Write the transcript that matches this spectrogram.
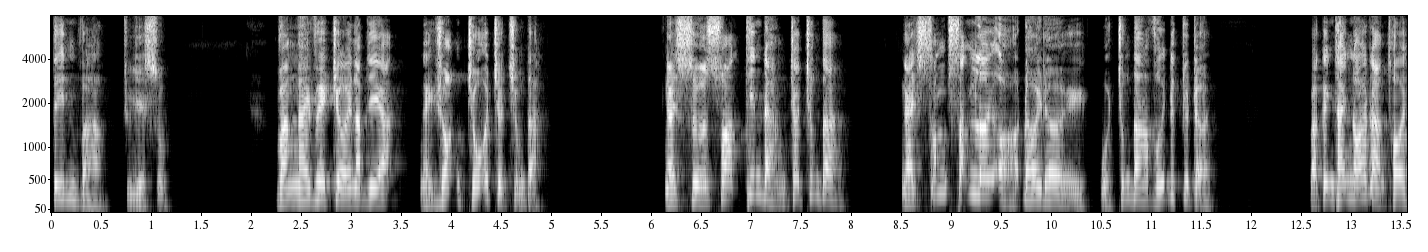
tin vào Chúa Giêsu. Và Ngài về trời làm gì ạ? Ngài dọn chỗ cho chúng ta. Ngài sửa soạn thiên đàng cho chúng ta. Ngài sắm sẵn nơi ở đời đời của chúng ta với Đức Chúa Trời. Và Kinh Thánh nói rằng thôi,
